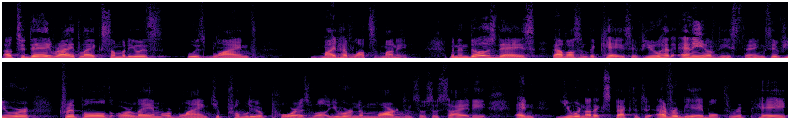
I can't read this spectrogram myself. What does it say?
Now, today, right, like somebody who is, who is blind might have lots of money. But in those days, that wasn't the case. If you had any of these things, if you were crippled or lame or blind, you probably were poor as well. You were in the margins of society, and you were not expected to ever be able to repay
